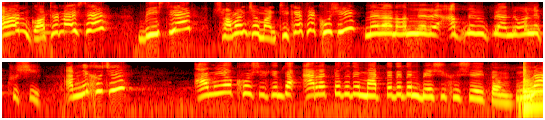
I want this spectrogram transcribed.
এখন ঘটনা হয়েছে বিচার সমান সমান ঠিক আছে খুশি ম্যাডাম আপনার আপনার উপরে আমি অনেক খুশি আপনি খুশি আমিও খুশি কিন্তু আরেকটা যদি মারতে দিতেন বেশি খুশি হইতাম না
